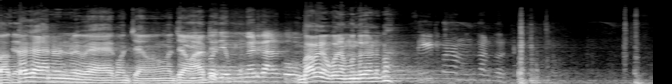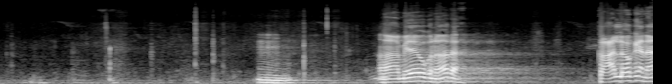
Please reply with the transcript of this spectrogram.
బక్కగా నువ్వే కొంచెం కొంచెం అటు. కొంచెం ముంగటి కానుకో. బాబాయ్ మీద ఊకున్నావరా కాళ్ళు ఓకేనా?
